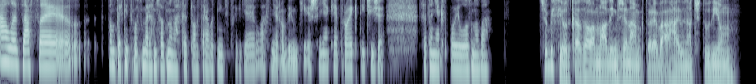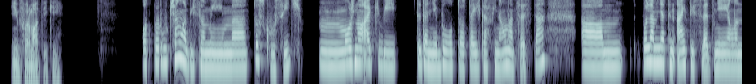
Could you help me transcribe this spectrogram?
ale zase v tom technickom smere som sa znova stretla v zdravotníctve, kde vlastne robím tiež nejaké projekty, čiže sa to nejak spojilo znova. Čo by si odkázala mladým ženám, ktoré váhajú nad štúdium informatiky? Odporúčala by som im to skúsiť. Mm, možno aj keby teda nebolo to tá ich tá finálna cesta. Um, podľa mňa ten IT svet nie je len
